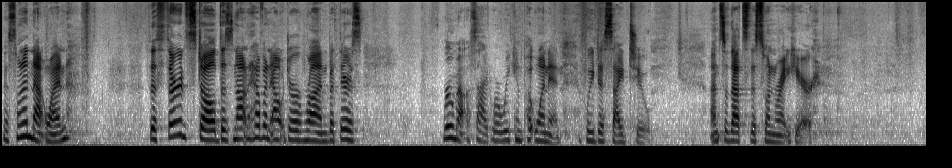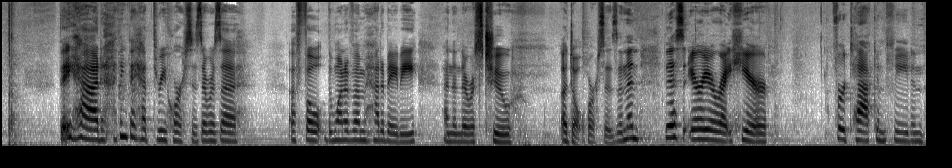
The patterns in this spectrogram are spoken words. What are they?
this one and that one the third stall does not have an outdoor run, but there's room outside where we can put one in if we decide to. And so that's this one right here. They had, I think they had three horses. There was a, a foal, one of them had a baby, and then there was two adult horses. And then this area right here for tack and feed and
